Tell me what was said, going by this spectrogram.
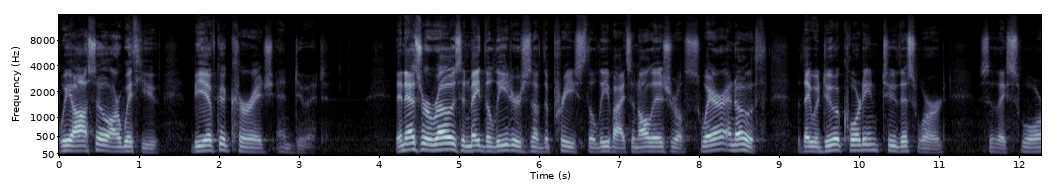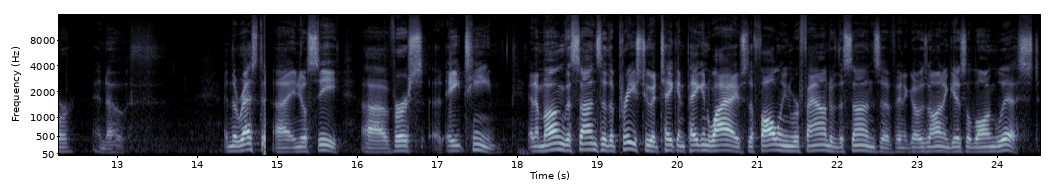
We also are with you. Be of good courage and do it. Then Ezra arose and made the leaders of the priests, the Levites, and all Israel swear an oath that they would do according to this word. So they swore an oath. And the rest, uh, and you'll see uh, verse 18. And among the sons of the priest who had taken pagan wives, the following were found of the sons of, and it goes on and gives a long list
